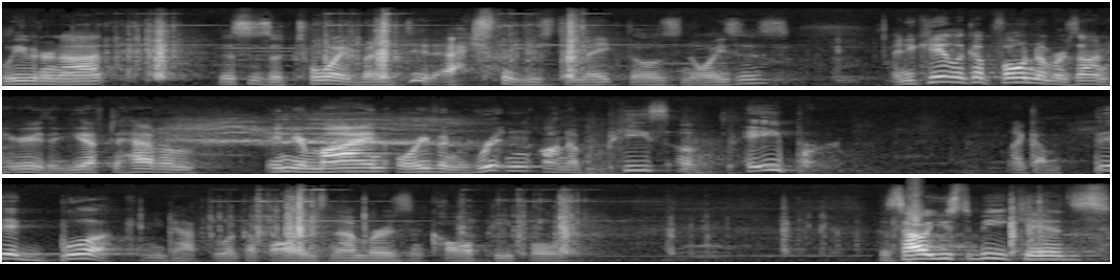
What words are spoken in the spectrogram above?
Believe it or not, this is a toy, but it did actually used to make those noises. And you can't look up phone numbers on here either. You have to have them in your mind or even written on a piece of paper, like a big book. And you'd have to look up all these numbers and call people. That's how it used to be, kids.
